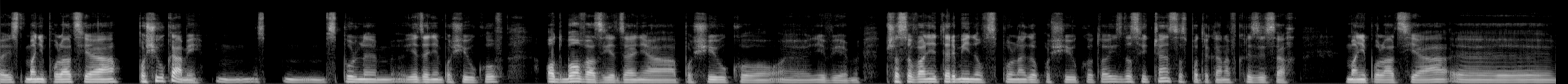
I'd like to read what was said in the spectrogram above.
to jest manipulacja posiłkami, mm, mm, wspólnym jedzeniem posiłków, odmowa z jedzenia posiłku, e, nie wiem, przesuwanie terminów wspólnego posiłku. To jest dosyć często spotykane w kryzysach manipulacja, yy,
